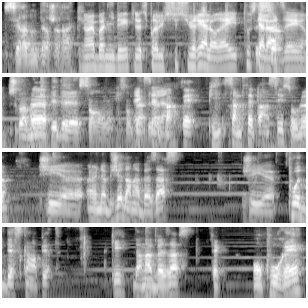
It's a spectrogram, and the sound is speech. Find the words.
Cyrano de Bergerac. Non, bonne idée. Puis là, tu pourrais lui susurrer à l'oreille tout ce qu'elle a à dire. Je vais m'occuper de son, son. Excellent. Parfait. Puis ça me fait penser, ça là. J'ai euh, un objet dans ma besace. J'ai euh, poudre d'escampette. OK? Dans ma besace. Fait qu'on pourrait,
